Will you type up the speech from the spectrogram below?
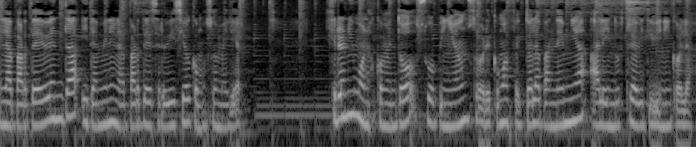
en la parte de venta y también en la parte de servicio como sommelier. Jerónimo nos comentó su opinión sobre cómo afectó la pandemia a la industria vitivinícola.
